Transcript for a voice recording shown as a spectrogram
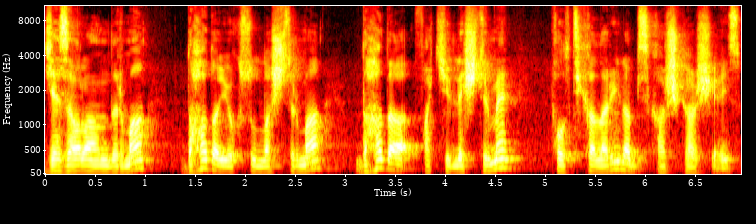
cezalandırma, daha da yoksullaştırma, daha da fakirleştirme politikalarıyla biz karşı karşıyayız.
